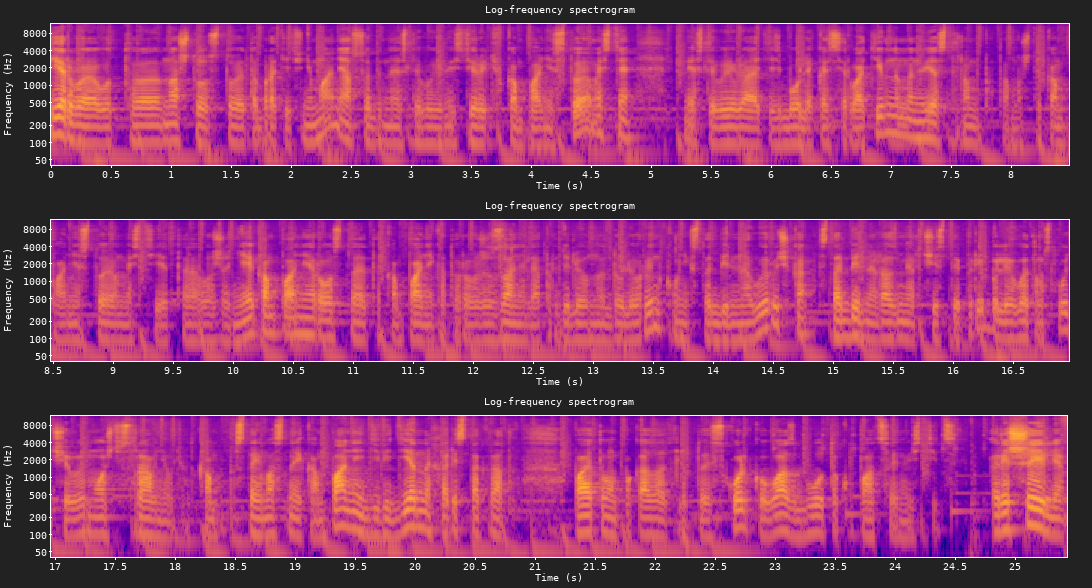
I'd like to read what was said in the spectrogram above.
Первое, вот э, на что стоит обратить внимание, особенно если вы инвестируете в компании стоимости, если вы являетесь более консервативным инвестором, потому что компании стоимости это уже не компания роста, это компании, которые уже заняли определенную долю рынка, у них стабильная выручка, стабильный размер чистой прибыли. В этом случае вы можете сравнивать вот комп стоимостные компании, дивидендных аристократов по этому показателю, то есть сколько у вас будут окупаться инвестиции. Решили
